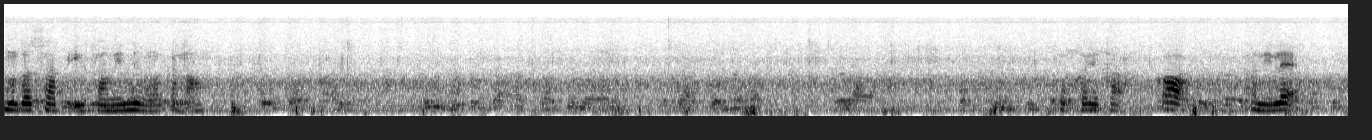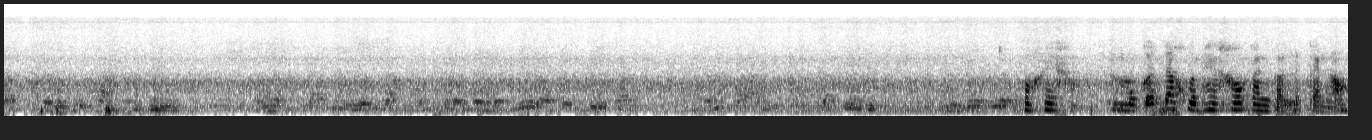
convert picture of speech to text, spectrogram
มันจะใส่ไปอีกสักนิดหนึ่งแล้วกันเนาะโอเคค่ะ ก็ อันนี้แหละโอเคค่ะโมก็จะคนให้เข้ากันก่อนเลยกันเนาะ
